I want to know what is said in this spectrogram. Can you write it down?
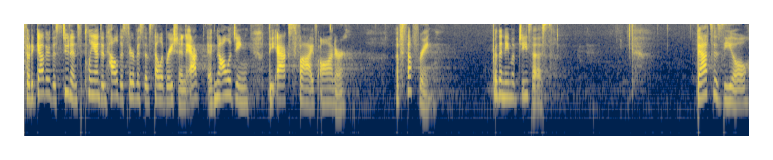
So, together, the students planned and held a service of celebration, acknowledging the Acts 5 honor of suffering for the name of Jesus. That's a zeal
